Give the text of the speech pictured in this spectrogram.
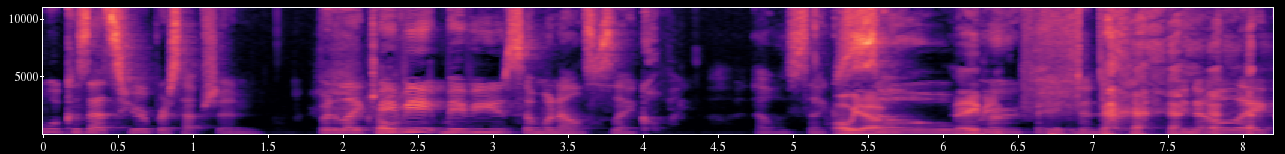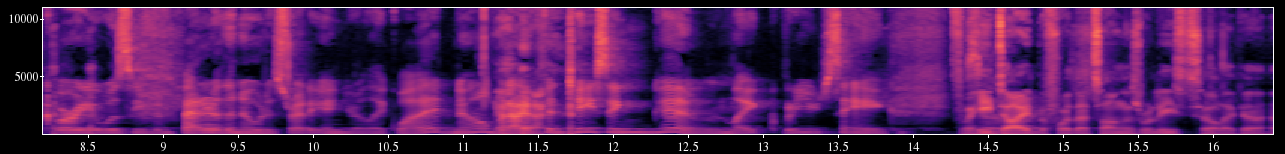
well, because that's your perception. But like Totally. maybe maybe someone else is like, oh that was like Oh, yeah. so Maybe. perfect, and you know, like, or he was even better than Otis Redding, and you're like, what? No, but I've been chasing him. Like, what are you saying? well, he died before that song was released. So, like, uh,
